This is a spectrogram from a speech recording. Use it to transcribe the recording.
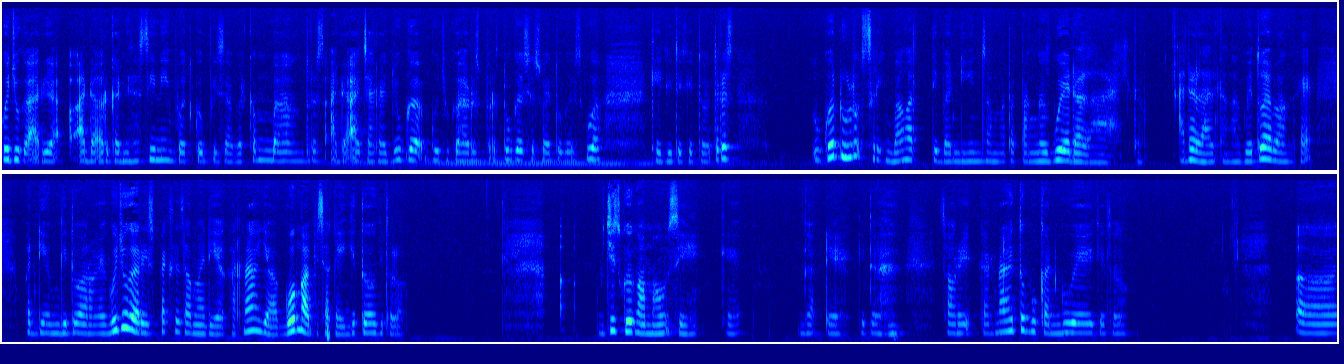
gue juga ada ada organisasi nih buat gue bisa berkembang. Terus ada acara juga gue juga harus bertugas sesuai tugas gue kayak gitu gitu terus gue dulu sering banget dibandingin sama tetangga gue adalah gitu. Adalah tetangga gue tuh emang kayak pendiam gitu orangnya. Gue juga respect sih sama dia karena ya gue nggak bisa kayak gitu gitu loh. Which gue nggak mau sih. Kayak nggak deh gitu. Sorry karena itu bukan gue gitu uh,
